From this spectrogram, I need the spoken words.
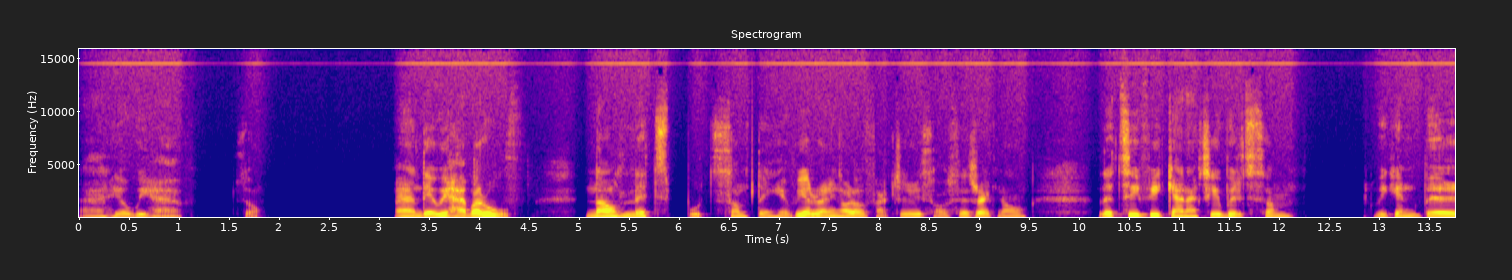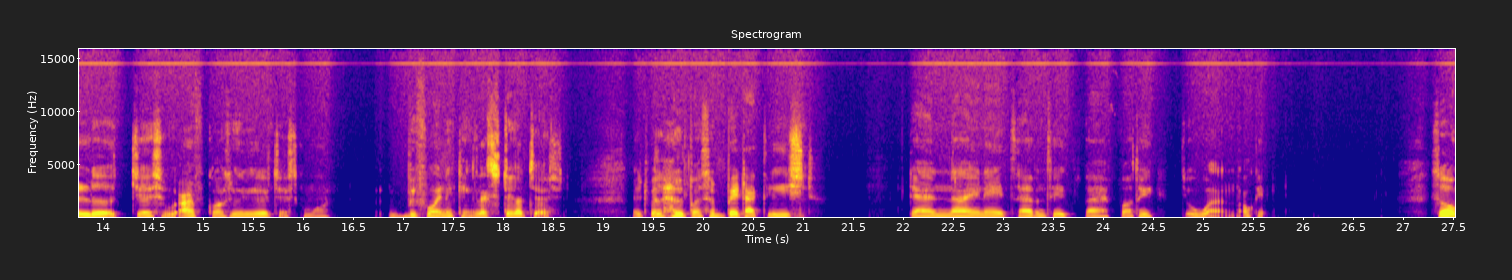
and here we have so and there we have a roof. Now let's put something here. We are running out of factory resources right now. Let's see if we can actually build some we can build a chest. Of course we need a chest come on. Before anything let's take a chest. It will help us a bit at least. 10 9 8 7 6 5 4 3 2 1 okay so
